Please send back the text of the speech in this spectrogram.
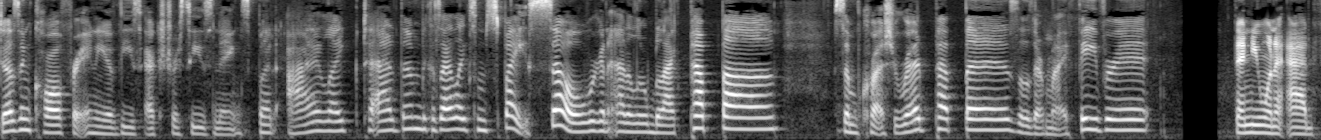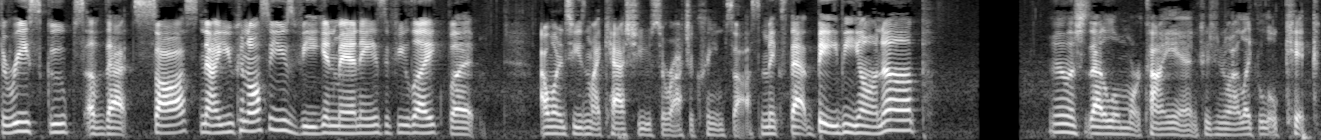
doesn't call for any of these extra seasonings, but I like to add them because I like some spice. So, we're gonna add a little black pepper, some crushed red peppers, those are my favorite. Then you wanna add three scoops of that sauce. Now, you can also use vegan mayonnaise if you like, but I wanted to use my cashew sriracha cream sauce. Mix that baby on up. And let's just add a little more cayenne because you know I like a little kick.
